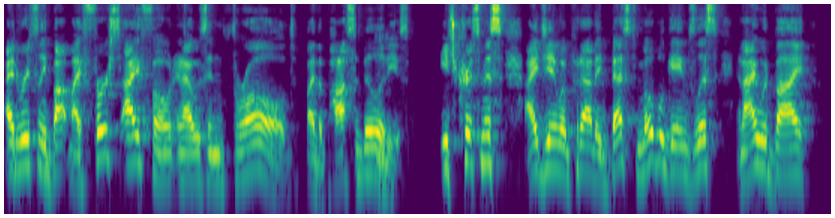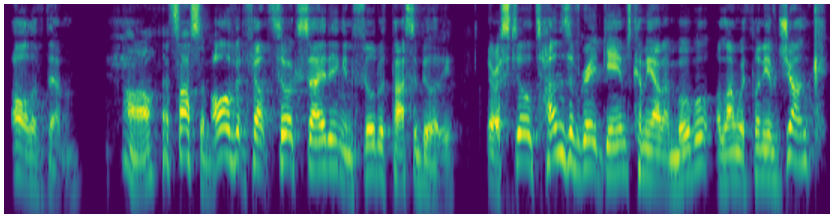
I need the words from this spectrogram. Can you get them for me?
I had recently bought my first iPhone and I was enthralled by the possibilities. Mm. Each Christmas, IGN would put out a best mobile games list and I would buy all of them. Oh, that's awesome. All of it felt so exciting and filled with possibility. There are still tons of great games coming out on mobile, along with plenty of junk,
